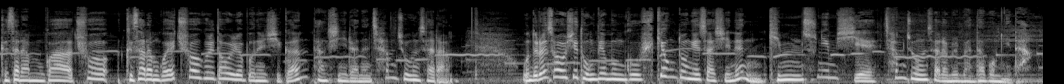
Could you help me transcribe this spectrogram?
그 사람과 추억, 그 사람과의 추억을 떠올려 보는 시간, 당신이라는 참 좋은 사람. 오늘은 서울시 동대문구 휘경동에 사시는 김수님 씨의 참 좋은 사람을 만나봅니다.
